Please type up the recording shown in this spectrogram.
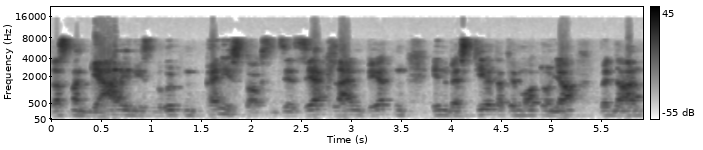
dass man gerne in diesen berühmten Penny Stocks, in sehr, sehr kleinen Werten investiert, nach dem Motto, ja, wenn dann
